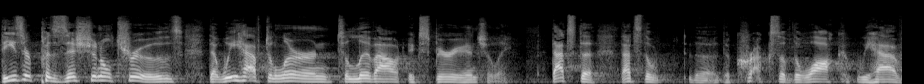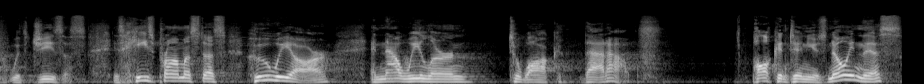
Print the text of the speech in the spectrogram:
These are positional truths that we have to learn to live out experientially. That's the, that's the, the, the crux of the walk we have with Jesus is he's promised us who we are and now we learn to walk that out. Paul continues, knowing this,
